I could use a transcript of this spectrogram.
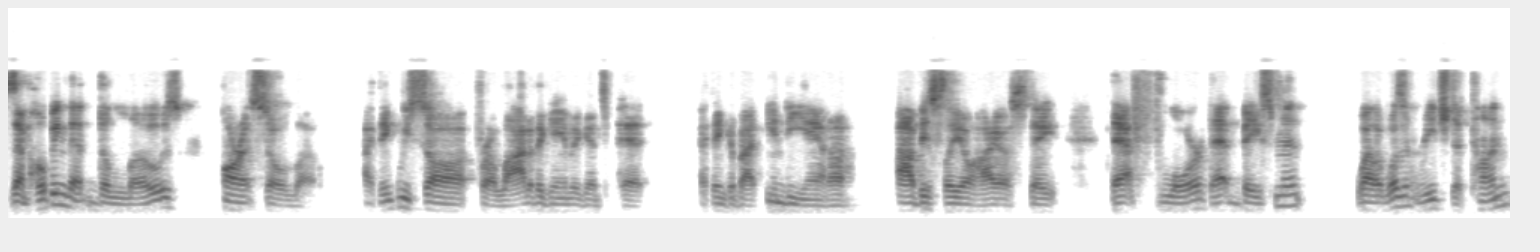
is I'm hoping that the lows aren't so low. I think we saw for a lot of the game against Pitt. I think about Indiana, obviously Ohio State. That floor, that basement, while it wasn't reached a ton,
